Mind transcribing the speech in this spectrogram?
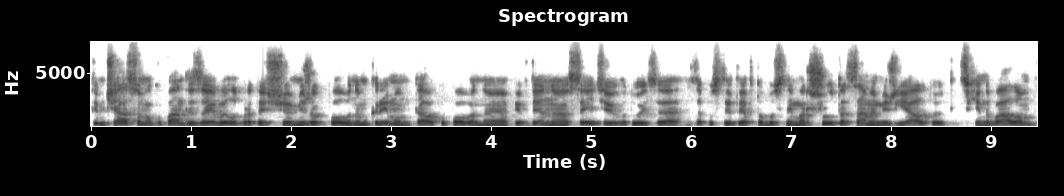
Тим часом окупанти заявили про те, що між окупованим Кримом та окупованою Південною Осетією готуються запустити автобусний маршрут, а саме між Ялтою та Цхінвалом.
